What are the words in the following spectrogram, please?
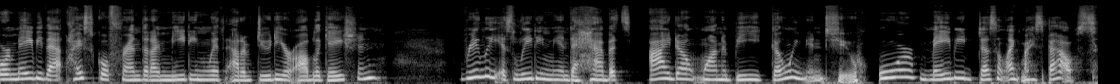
Or maybe that high school friend that I'm meeting with out of duty or obligation really is leading me into habits I don't want to be going into. Or maybe doesn't like my spouse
